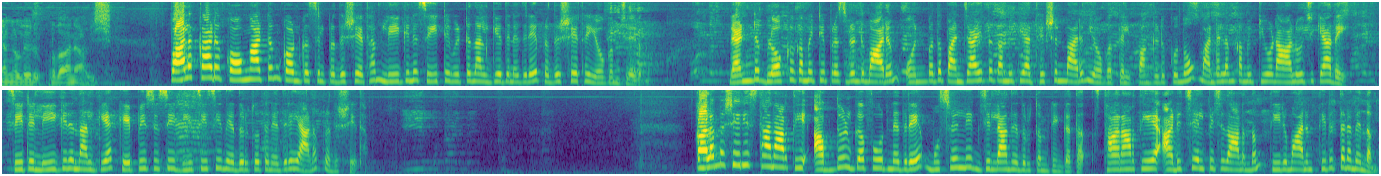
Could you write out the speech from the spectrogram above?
ഞങ്ങളുടെ ഒരു പ്രധാന ആവശ്യം. പാലക്കാട് കോങ്ങാട്ടം കോൺഗ്രസിൽ പ്രതിഷേധം ലീഗിന് സീറ്റ് വിട്ടു നൽകിയതിനെതിരെ പ്രതിഷേധ യോഗം ചേർന്നു രണ്ട് ബ്ലോക്ക് കമ്മിറ്റി പ്രസിഡന്റുമാരും ഒൻപത് പഞ്ചായത്ത് കമ്മിറ്റി അധ്യക്ഷന്മാരും യോഗത്തിൽ പങ്കെടുക്കുന്നു. മണ്ഡലം കമ്മിറ്റിയോട് ആലോചിക്കാതെ സീറ്റ് ലീഗിന് നൽകിയ K P C C D C C നേതൃത്വത്തിനെതിരെയാണ് പ്രതിഷേധം. കളമശ്ശേരി സ്ഥാനാർത്ഥി അബ്ദുൾ ഗഫൂറിനെതിരെ മുസ്ലിം ലീഗ് ജില്ലാ നേതൃത്വം രംഗത്ത്. സ്ഥാനാർത്ഥിയെ അടിച്ചേൽപ്പിച്ചതാണെന്നും തീരുമാനം തിരുത്തണമെന്നും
